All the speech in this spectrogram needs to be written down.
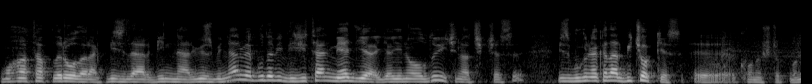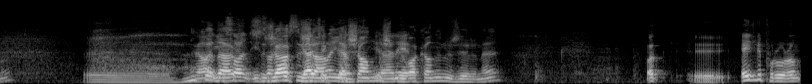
muhatapları olarak bizler, binler, yüz binler ve bu da bir dijital medya yayını olduğu için açıkçası biz bugüne kadar birçok kez e, konuştuk bunu. Ee, bu Ya kadar insan- sıcağı sıcağına yaşanmış yani- bir vakanın üzerine Bak e, 50 programa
